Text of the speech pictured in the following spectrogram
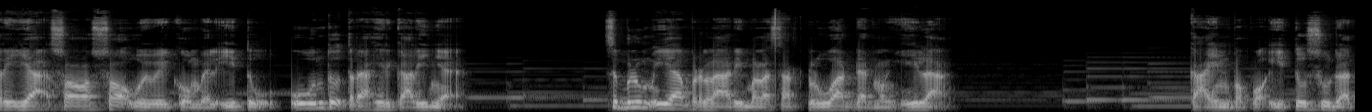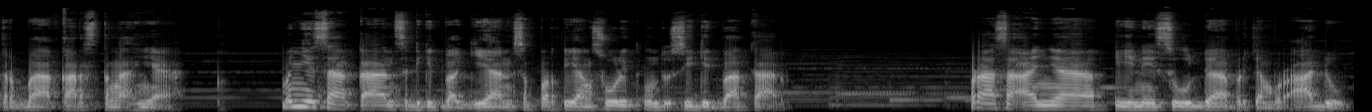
Teriak sosok Wewe Gombel itu untuk terakhir kalinya Sebelum ia berlari melesat keluar dan menghilang Kain popok itu sudah terbakar setengahnya Menyisakan sedikit bagian seperti yang sulit untuk Sigit bakar Perasaannya kini sudah bercampur aduk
